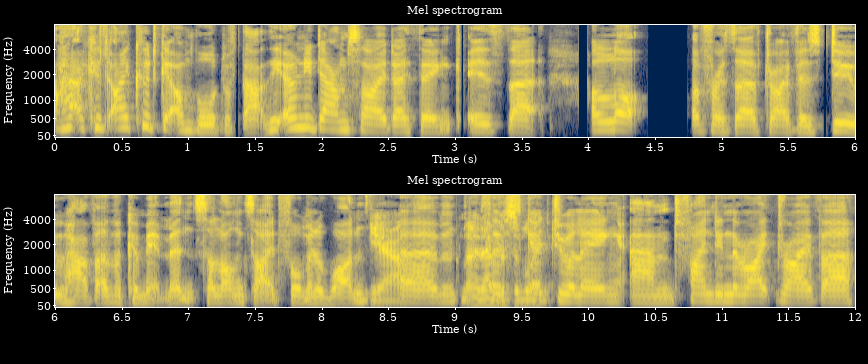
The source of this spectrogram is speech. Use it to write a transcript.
I could I could get on board with that. The only downside I think is that a lot of reserve drivers do have other commitments alongside Formula One. Yeah, Um, so scheduling and finding the right driver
